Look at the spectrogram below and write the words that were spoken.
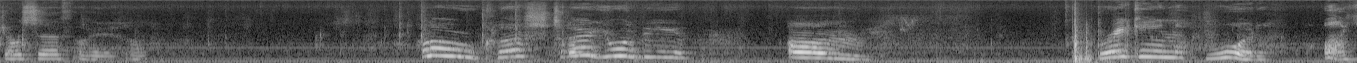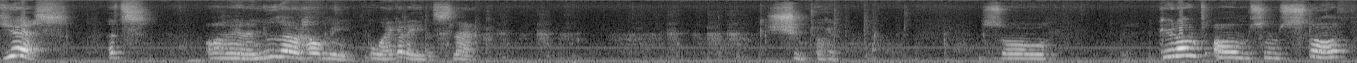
Joseph? Okay, so. Hello, class. Today you will be um breaking wood. Oh yes, that's. Oh man, I knew that would help me. Oh, I gotta eat a snack. Shoot. Okay. So get out um some stuff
